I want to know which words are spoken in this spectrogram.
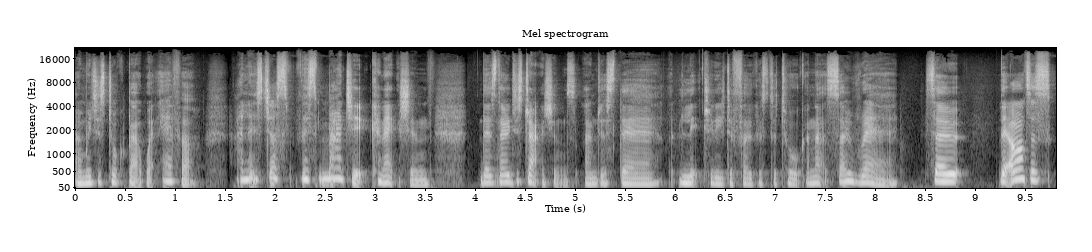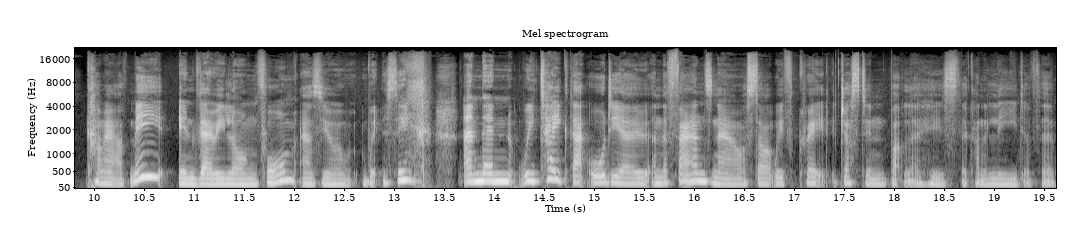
and we just talk about whatever. And it's just this magic connection. There's no distractions. I'm just there literally to focus to talk. And that's so rare. So the answers come out of me in very long form, as you're witnessing. And then we take that audio, and the fans now start. We've created Justin Butler, who's the kind of lead of the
